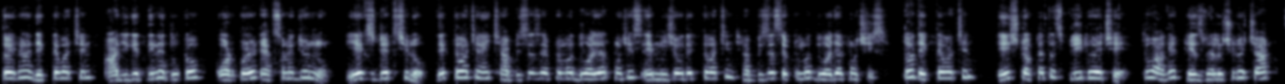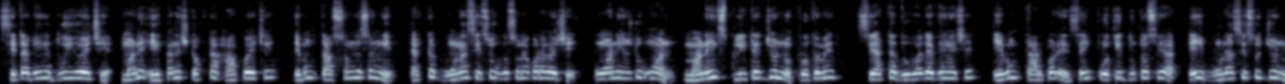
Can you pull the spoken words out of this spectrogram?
তো এখানে দেখতে পাচ্ছেন, আজকের দিনে দুটো কর্পোরেট অ্যাকশনের জন্য এক্স ডেট ছিল। দেখতে পাচ্ছেন এই ছাব্বিশে সেপ্টেম্বর দু হাজার পঁচিশ, এর নিচেও দেখতে পাচ্ছেন ছাব্বিশে সেপ্টেম্বর দু হাজার পঁচিশ। তো দেখতে পাচ্ছেন এই স্টকটা তো স্প্লিট হয়েছে। তো আগে ফেস ভ্যালু ছিল চার, সেটা ভেঙে দুই হয়েছে। মানে এখানে স্টকটা হাফ হয়েছে এবং তার সঙ্গে সঙ্গে একটা বোনাস ইস্যু ঘোষণা করা হয়েছে ওয়ান ইস টু ওয়ান মানে স্প্লিটের জন্য প্রথমে শেয়ারটা দুভাগে ভেঙেছে এবং তারপরে সেই প্রতি দুটো শেয়ার এই বোনাস ইস্যুর জন্য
